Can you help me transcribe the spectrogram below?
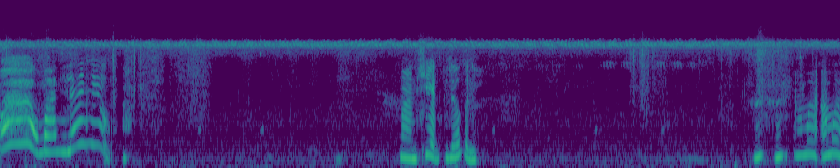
ว้าวมานี่แล้วมานเข็ดพี่เลิฟอะนี่ฮะฮะเอามา เอามา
